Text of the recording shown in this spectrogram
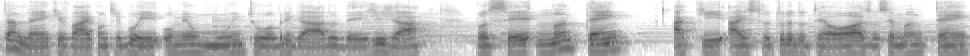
também que vai contribuir. O meu muito obrigado desde já. Você mantém aqui a estrutura do Teose, você mantém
